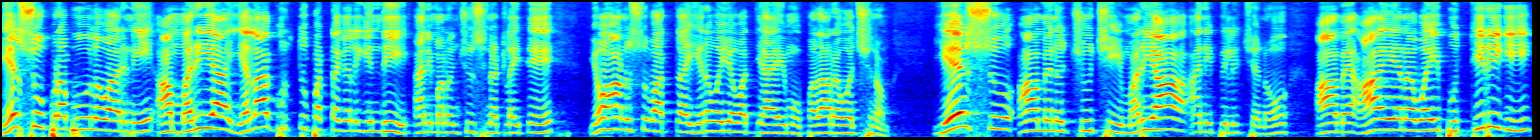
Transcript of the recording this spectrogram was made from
యేసు ప్రభువుల వారిని ఆ మరియా ఎలా గుర్తుపట్టగలిగింది అని మనం చూసినట్లయితే యోహాను సువార్త ఇరవయో అధ్యాయము పదారవ వచనం. యేసు ఆమెను చూచి మరియా అని పిలిచెను ఆమె ఆయన వైపు తిరిగి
